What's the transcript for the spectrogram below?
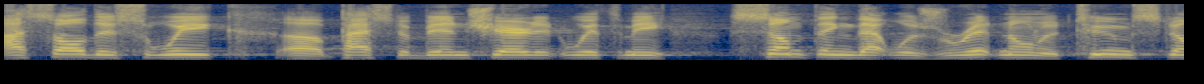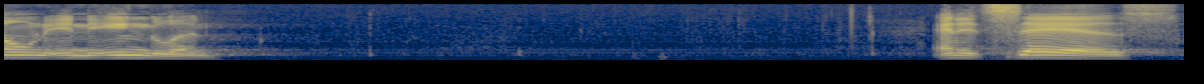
I saw this week, uh, Pastor Ben shared it with me, something that was written on a tombstone in England. And it says,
